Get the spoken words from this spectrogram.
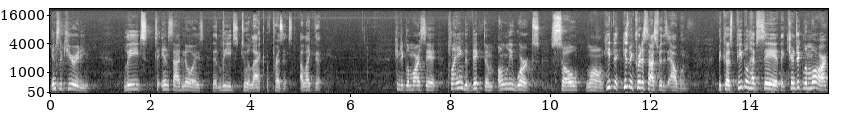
Insecurity leads to inside noise that leads to a lack of presence. I like that. Kendrick Lamar said, playing the victim only works so long. He's been, he's been criticized for this album because people have said that Kendrick Lamar,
